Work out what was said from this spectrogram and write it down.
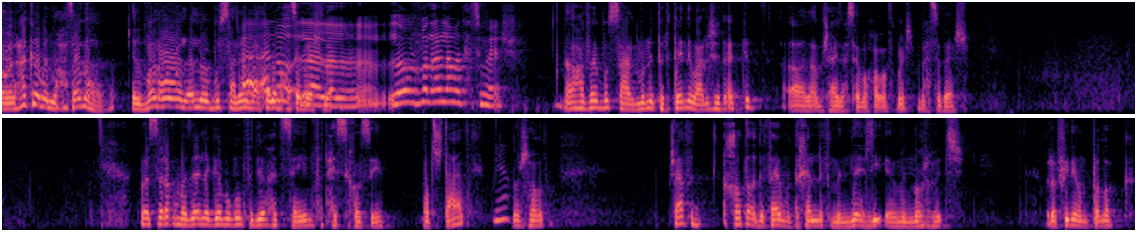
هو الحكم اللي حسبها. الفار هو اللي قال له بص عليها بعد قال كده ما حسبهاش لا لا لا لا لو الفار قال لا ما تحسبهاش. لا حرفيا بص على الـ monitor تاني معلش اتأكد. آه لا مش عايز أحسبها خلاص ماشي ما تحسبهاش. بس رغم ذلك جابوا جون في الدقيقة 91 فتحس خلاص إيه. ماتش تعادل Yeah. مش هبط مش عارف خطأ دفاعي متخلف من لي- من نورويتش. رافينيا انطلق.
